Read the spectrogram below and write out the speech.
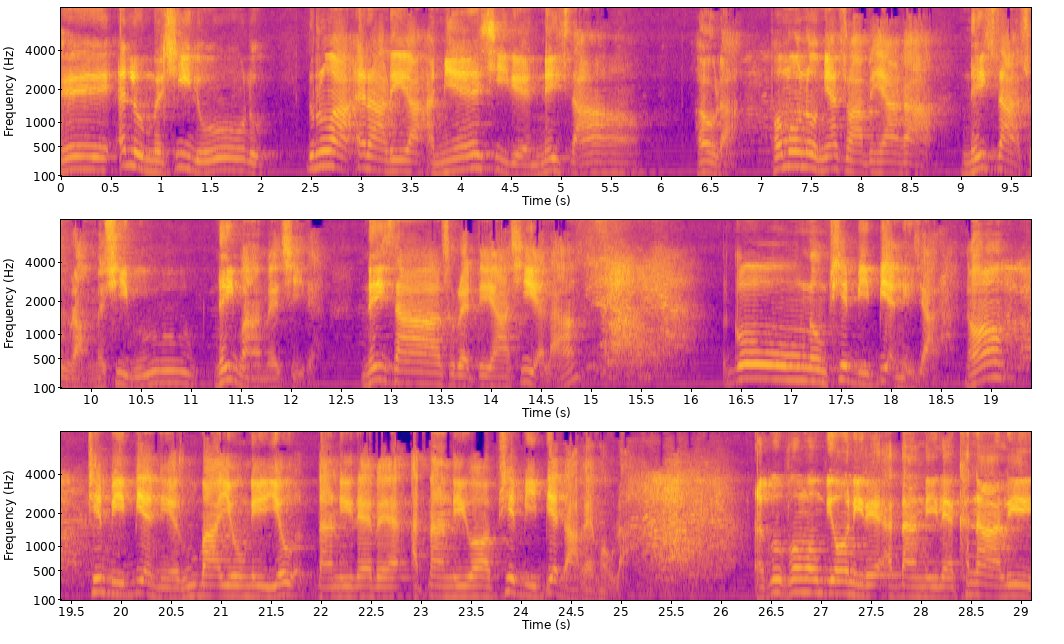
အေးအဲ့လိုမရှိလို့လို့သူတို့ကအဲ့ဒါလေးကအမြဲရှိတယ်နေစာဟုတ်လား ဘုံဘုံတို့မြတ်စွာဘုရားကနေဆဆိုတာမရှိဘူးနိဗ္ဗာန်ပဲရှိတယ်နေဆဆိုတဲ့တရားရှိရလားရှိပါဘူးဗျာအကုန်လုံးဖြစ်ပြီးပြက်နေကြတာနော်ဖြစ်ပြီးပြက်နေရူပါယုံနေရုပ်အတန်နေလည်းပဲအတန်နေရောဖြစ်ပြီးပြက်တာပဲမဟုတ်လားအခုဖုံဖုံပြောနေတဲ့အတန်နေလဲခဏလေး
